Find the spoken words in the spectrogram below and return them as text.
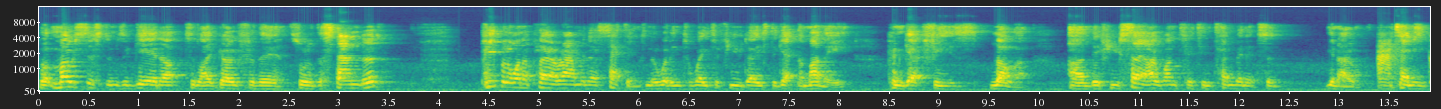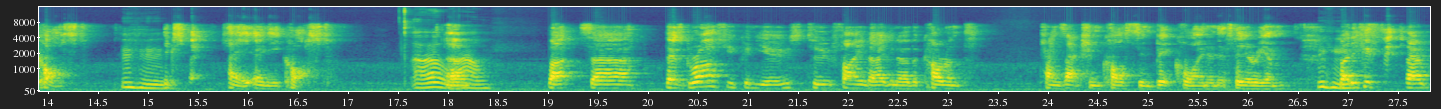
but most systems are geared up to like go for the sort of the standard. People who want to play around with their settings and are willing to wait a few days to get the money can get fees lower. And if you say I want it in 10 minutes, and you know, at any cost, hmm expect to pay any cost. Oh wow. But uh, there's graphs you can use to find out, you know, the current transaction costs in Bitcoin and Ethereum. Mhm. But if you think, you know,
